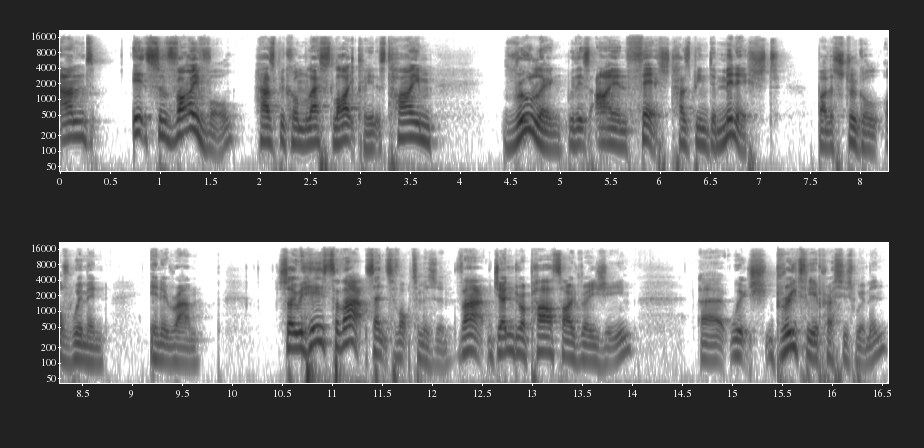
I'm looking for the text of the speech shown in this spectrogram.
And its survival has become less likely. and Its time ruling with its iron fist has been diminished by the struggle of women in Iran. So here's to that sense of optimism. That gender apartheid regime, uh, which brutally oppresses women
